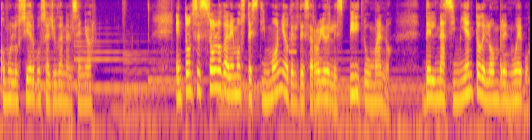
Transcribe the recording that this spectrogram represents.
como los siervos ayudan al Señor. Entonces solo daremos testimonio del desarrollo del espíritu humano, del nacimiento del hombre nuevo,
